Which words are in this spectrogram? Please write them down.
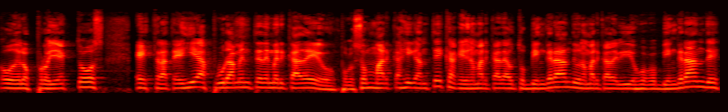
o de los proyectos, estrategias puramente de mercadeo, porque son marcas gigantescas, que hay una marca de autos bien grande, una marca de videojuegos bien grande,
